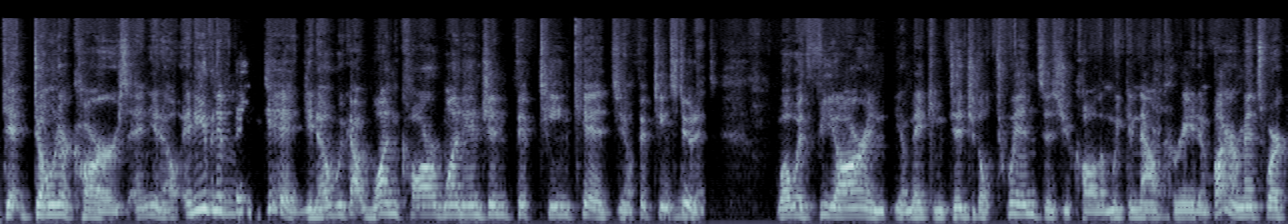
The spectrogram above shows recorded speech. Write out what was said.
get donor cars. And you know and even mm-hmm. if they did you know we got one car one engine 15 kids you know 15 mm-hmm. students. Well with vr and you know making digital twins as you call them we can now create environments where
